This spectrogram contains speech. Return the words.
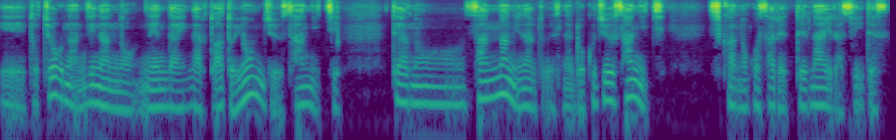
えっ、ー、と、長男、次男の年代になると、あと43日。で、あの、三男になるとですね、63日しか残されてないらしいです。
